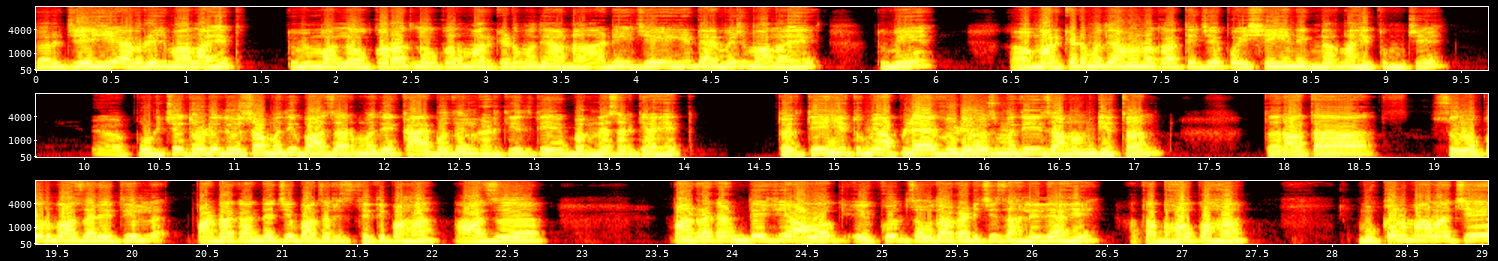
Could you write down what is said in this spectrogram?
तर जे ही ॲव्हरेज माल आहेत तुम्ही लवकरात लवकर मार्केटमध्ये आणा आणि जे ही डॅमेज माल आहे तुम्ही मार्केटमध्ये आणू नका त्याचे पैसेही निघणार नाही तुमचे पुढचे थोडे दिवसामध्ये बाजारमध्ये काय बदल घडतील ते बघण्यासारखे आहेत. तर तेही तुम्ही आपल्या व्हिडिओजमध्ये जाणून घेताल. तर आता सोलापूर बाजार येथील पांढऱ्या कांद्याची बाजाराची स्थिती पहा. आज पांढऱ्या कांद्याची आवक एकूण चौदा गाडीची झालेली आहे. आता भाव पहा. मुकल मालाचे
